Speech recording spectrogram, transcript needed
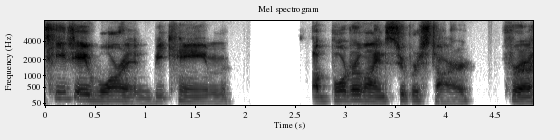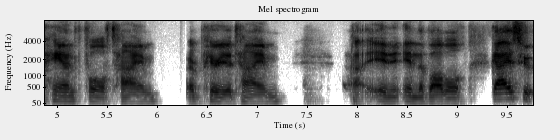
TJ Warren became a borderline superstar for a handful of time, a period of time uh, in in the bubble. Guys who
